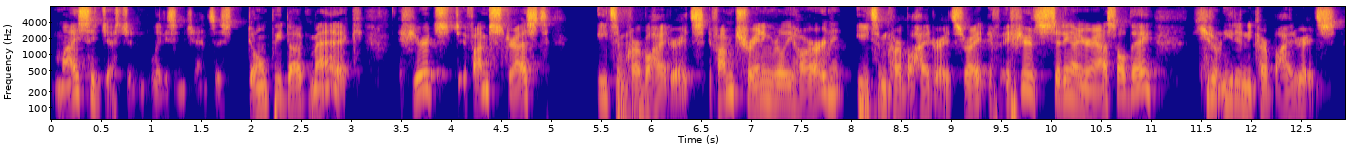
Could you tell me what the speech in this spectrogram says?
my suggestion, ladies and gents, is don't be dogmatic if you're if I'm stressed, eat some carbohydrates. If I'm training really hard, eat some carbohydrates, right? If, if you're sitting on your ass all day, you don't need any carbohydrates,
